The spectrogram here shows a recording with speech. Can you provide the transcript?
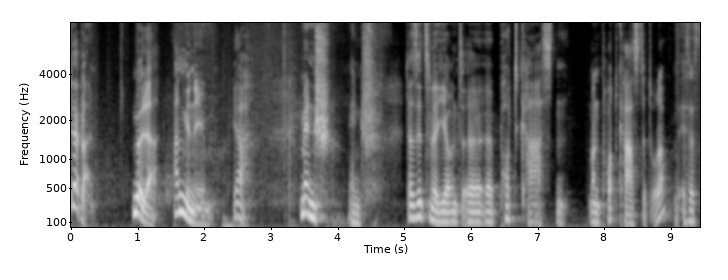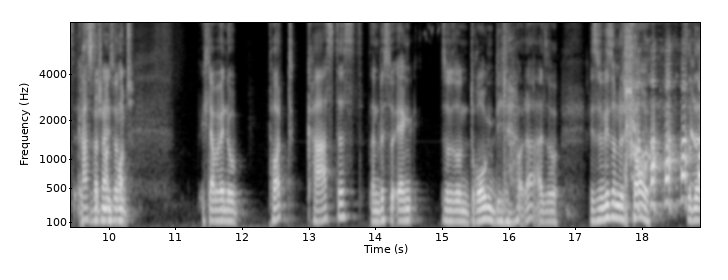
Stäblein. Müller. Angenehm. Ja. Mensch, Mensch. da sitzen wir hier und äh, äh, podcasten. Man podcastet, oder? Ist das, ist das wahrscheinlich so ein, Pod. Ich glaube, wenn du podcastest, dann bist du irgend so, so ein Drogendealer, oder? Also wie so, wie so eine Show. so eine,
